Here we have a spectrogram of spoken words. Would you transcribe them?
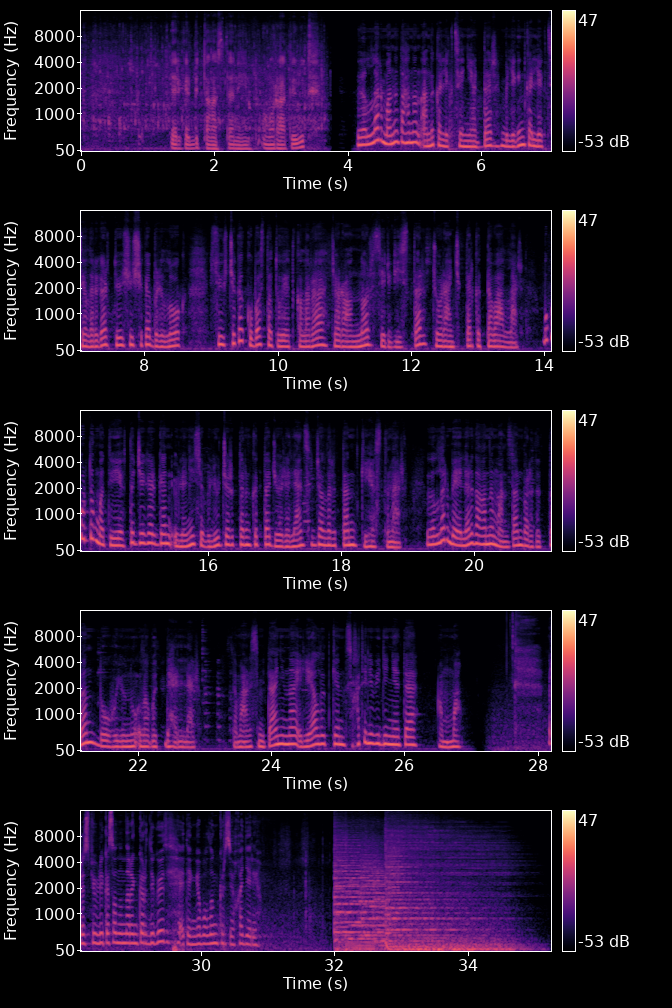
әргербіт таңастан оңыраты бұд. Ыаллар маны таһанан аны коллекционердар, билигин коллекцияларгар түйшүшігі брелок, сүйшчігі куба статуэткалара, чараннор, сервистар, чоранчыктар кыттабааллар. Бу курдук Матвеевта жегерген үлени сөбүлүү жарыктарын кытта жөрелән сыржаларыттан киһестинар. Ыаллар бәйләр даганы мантан барытыттан доохуюну ылабыт дәһәлләр. Тамара Сметанина, Илья Лыткин, Саха телевидениете, Амма. Республика санынарын көрдігіт, әтенге болын кірсе қадері.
